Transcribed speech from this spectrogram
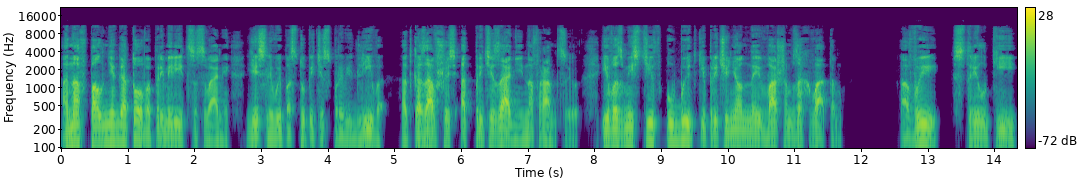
Она вполне готова примириться с вами, если вы поступите справедливо отказавшись от притязаний на Францию и возместив убытки, причиненные вашим захватом. А вы, стрелки,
